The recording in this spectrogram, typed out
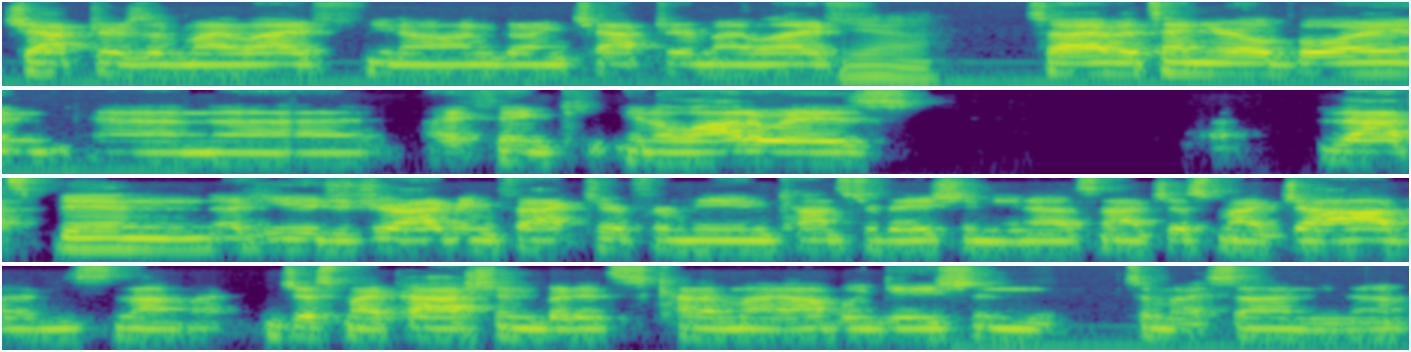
chapters of my life. You know, ongoing chapter in my life. Yeah. So I have a ten year old boy, and and uh, I think in a lot of ways that's been a huge driving factor for me in conservation. You know, it's not just my job and it's not my, just my passion, but it's kind of my obligation to my son. You know.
